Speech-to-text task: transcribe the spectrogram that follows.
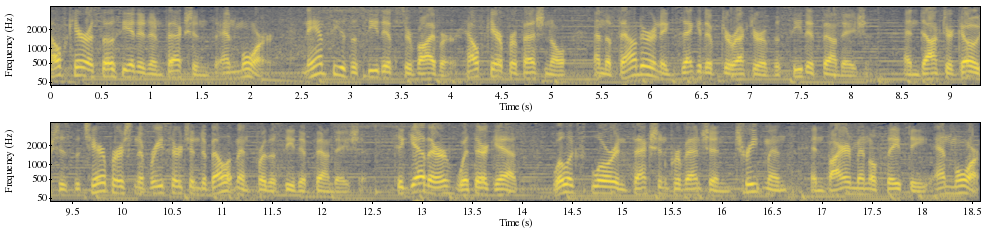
healthcare associated infections, and more. Nancy is a C. diff survivor, healthcare professional, and the founder and executive director of the C. diff Foundation. And Dr. Ghosh is the chairperson of research and development for the C. diff Foundation. Together, with their guests, we'll explore infection prevention, treatments, environmental safety, and more.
